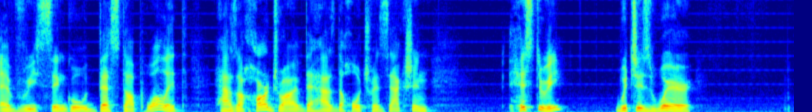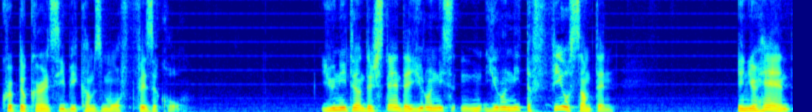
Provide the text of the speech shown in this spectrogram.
every single desktop wallet has a hard drive that has the whole transaction history, which is where cryptocurrency becomes more physical. You need to understand that you don't need you don't need to feel something in your hand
